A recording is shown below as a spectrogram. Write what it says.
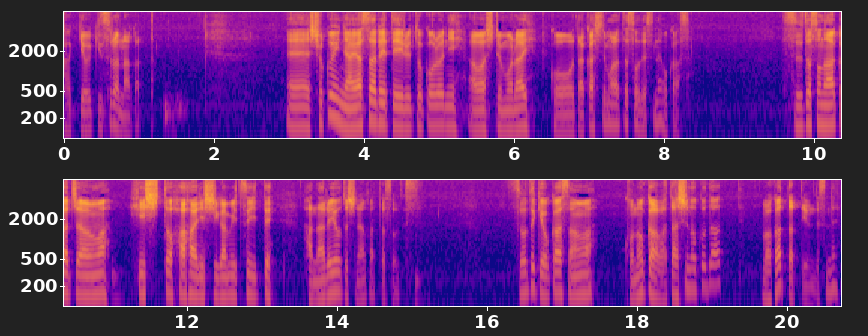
書き置きすらなかった、えー、職員にあやされているところに会わしてもらいこう抱かしてもらったそうですねお母さん。するとその赤ちゃんは必死と母にしがみついて離れようとしなかったそうです。その時お母さんは「この子は私の子だ」って分かったって言うんですね。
